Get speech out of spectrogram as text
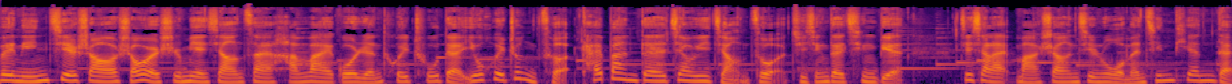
为您介绍首尔市面向在韩外国人推出的优惠政策、开办的教育讲座、举行的庆典。接下来马上进入我们今天的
